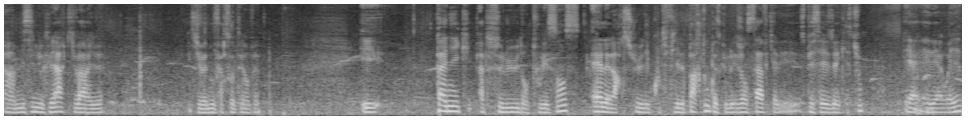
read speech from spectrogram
un missile nucléaire qui va arriver, et qui va nous faire sauter en fait. Et panique absolue dans tous les sens. Elle, elle a reçu des coups de fil partout parce que les gens savent qu'elle est spécialiste de la question, et elle, est hawaïenne.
